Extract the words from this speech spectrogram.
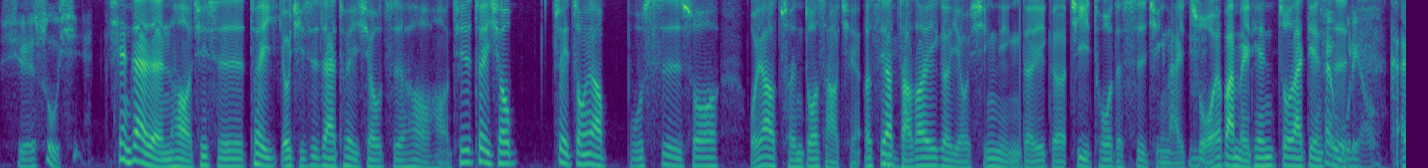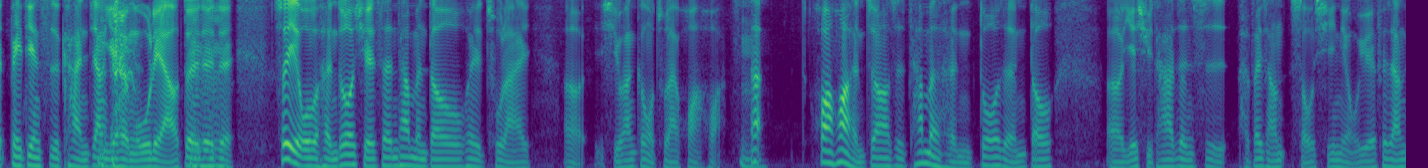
学速写。现在人哈，其实退，尤其是在退休之后哈，其实退休最重要不是说我要存多少钱，而是要找到一个有心灵的一个寄托的事情来做。要不然每天坐在电视看被电视看，这样也很无聊。对对对，所以我很多学生他们都会出来，呃，喜欢跟我出来画画。那画画很重要是，他们很多人都。呃，也许他认识很非常熟悉纽约，非常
